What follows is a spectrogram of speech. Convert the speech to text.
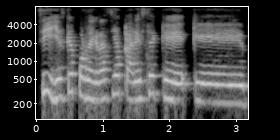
Sí, y es que por desgracia parece que,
